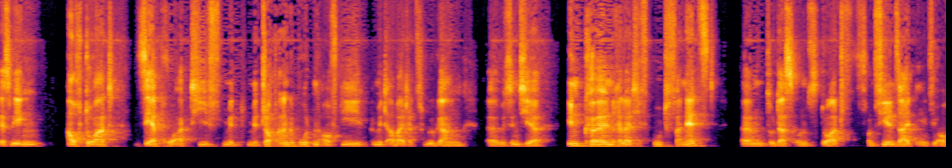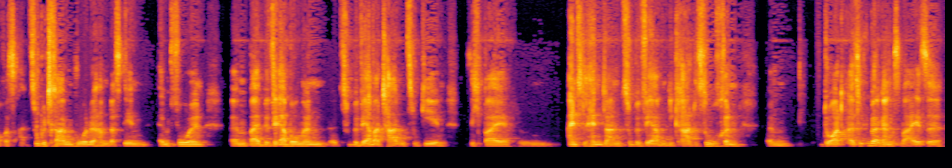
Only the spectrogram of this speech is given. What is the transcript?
deswegen auch dort sehr proaktiv mit, mit Jobangeboten auf die Mitarbeiter zugegangen. Äh, wir sind hier in Köln relativ gut vernetzt, ähm, sodass uns dort von vielen Seiten irgendwie auch was zugetragen wurde, haben das denen empfohlen, ähm, bei Bewerbungen äh, zu Bewerbertagen zu gehen, sich bei ähm, Einzelhändlern zu bewerben, die gerade suchen, ähm, dort also übergangsweise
